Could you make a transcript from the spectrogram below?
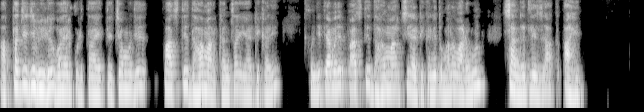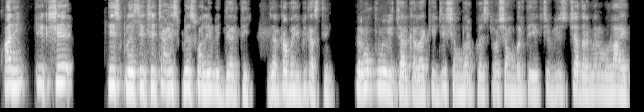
आत्ताचे जे व्हिडिओ बाहेर पडत आहेत त्याच्यामध्ये पाच ते दहा मार्कांचा या ठिकाणी म्हणजे त्यामध्ये पाच ते दहा मार्क्स या ठिकाणी तुम्हाला वाढवून सांगितले जात आहेत. आणि एकशे तीस प्लस एकशे चाळीस प्लस वाले विद्यार्थी जर का भयभीत असतील तर मग तुम्ही विचार करा की जे शंभर प्लस किंवा शंभर ते एकशे वीसच्या दरम्यान मुलं आहेत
